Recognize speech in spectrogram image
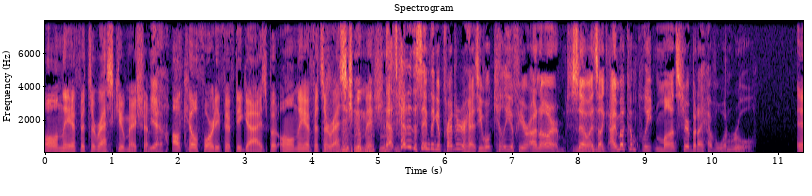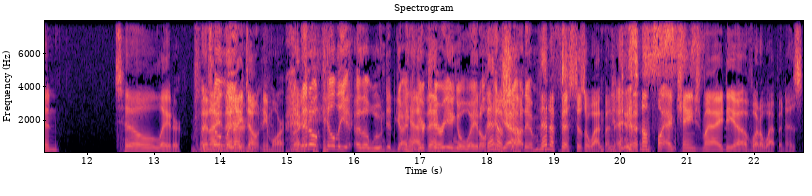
Only if it's a rescue mission. Yeah. I'll kill 40, 50 guys, but only if it's a rescue mission. That's kind of the same thing a predator has. He won't kill you if you're unarmed. So Mm-hmm. it's like I'm a complete monster, but I have one rule. and Until later. Then Until I then I later. don't anymore. Then it'll kill the uh, the wounded guy Yeah, that you're then- carrying away. It'll Then a, headshot him. then a fist is a weapon. At some point, I've changed my idea of what a weapon is.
